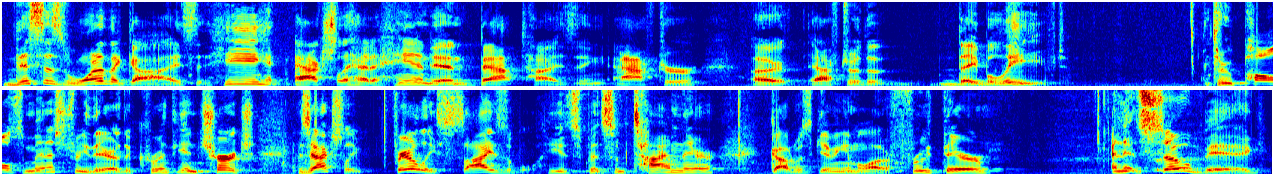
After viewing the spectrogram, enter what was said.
this is one of the guys that he actually had a hand in baptizing after, uh, after the, they believed. Through Paul's ministry there, the Corinthian church is actually fairly sizable. He had spent some time there, God was giving him a lot of fruit there. And it's so big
